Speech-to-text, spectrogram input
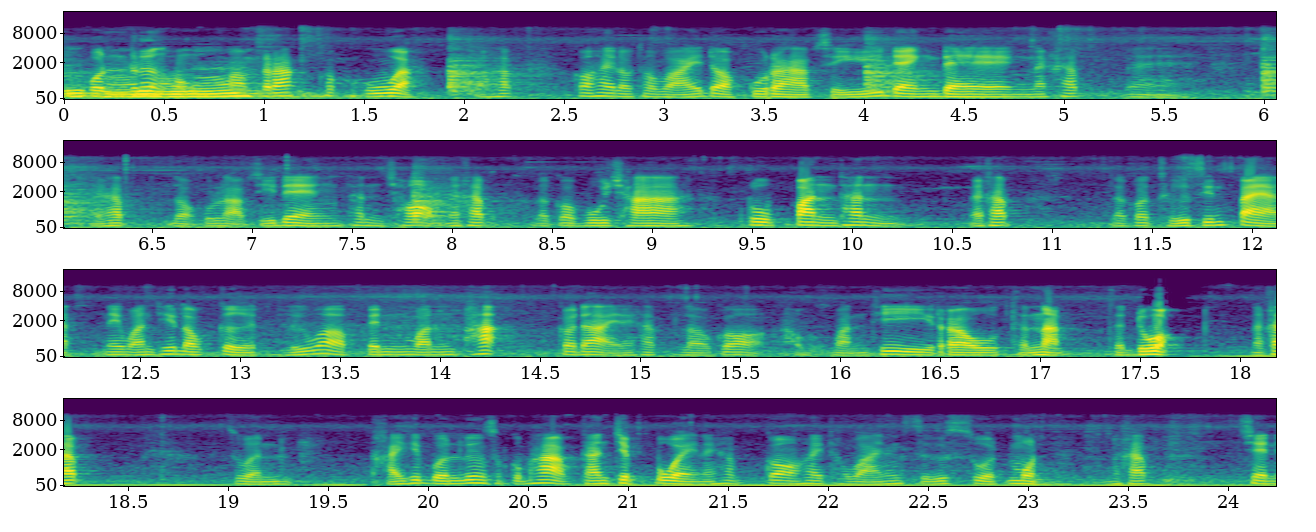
คือบนเรื่องของความรักครอบครัวนะครับก็ให้เราถวายดอกกุหลาบสีแดงๆนะครับแหมนะครับ ดอกกุหลาบสีแดงท่านชอบนะครับ แล้วก็บูชารูปปั้นท่านนะครับ แล้วก็ถือศีลแปดในวันที่เราเกิด หรือว่าเป็นวันพระก็ได้นะครับ เราก็เอาวันที่เราถนัดสะดวกนะครับ ส่วนใครที่บนเรื่องสุขภาพการเจ็บป่วยนะครับ ก็ให้ถวายหนังสือสวดมนต์นะครับ เช่น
